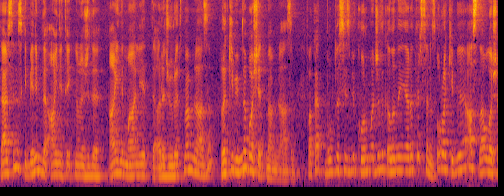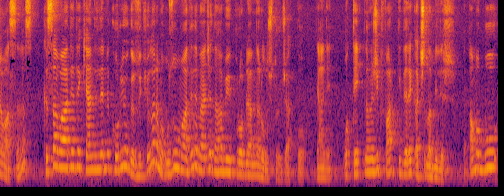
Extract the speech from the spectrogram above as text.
Dersiniz ki benim de aynı teknolojide, aynı maliyette aracı üretmem lazım. Rakibimle baş etmem lazım. Fakat burada siz bir korumacılık alanı yaratırsanız o rakibe asla ulaşamazsınız. Kısa vadede kendilerini koruyor gözüküyorlar ama uzun vadede bence daha büyük problemler oluşturacak bu. Yani o teknolojik fark giderek açılabilir. Ama bu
